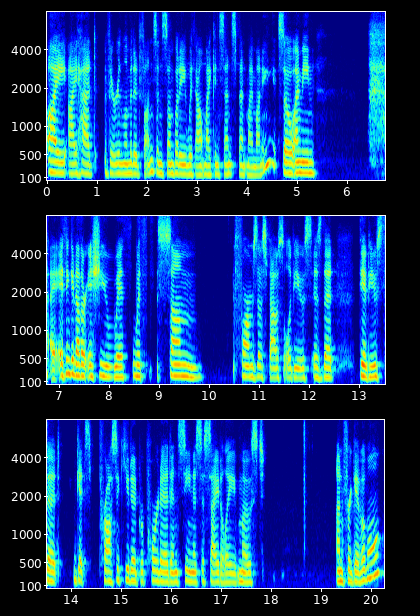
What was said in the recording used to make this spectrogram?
I I had very limited funds and somebody without my consent spent my money. So I mean, I, think another issue with with some forms of spousal abuse is that the abuse that gets prosecuted, reported, and seen as societally most unforgivable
